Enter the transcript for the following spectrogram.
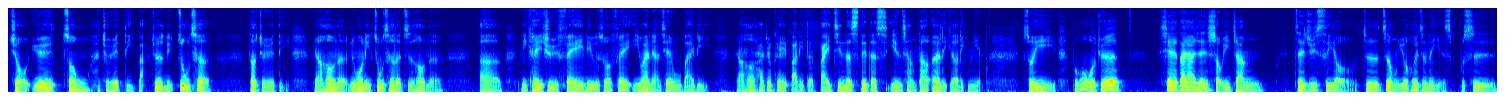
九月中九月底吧，就是你注册到九月底，然后呢，如果你注册了之后呢，呃，你可以去飞，例如说飞一万两千五百里，然后他就可以把你的白金的 status 延长到二零二零年。所以，不过我觉得现在大家人手一张 JGC 哦，就是这种优惠真的也是不是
